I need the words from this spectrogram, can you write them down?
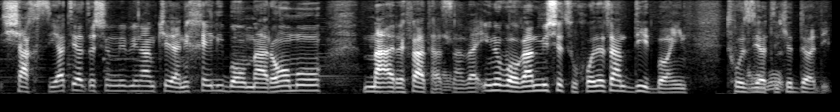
شخصیتی ازشون می‌بینم که یعنی خیلی با مرام و معرفت هستن و اینو واقعا میشه تو خودت هم دید با این توضیحاتی. که دادی.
